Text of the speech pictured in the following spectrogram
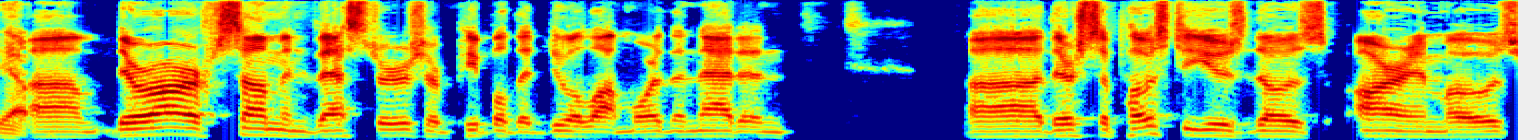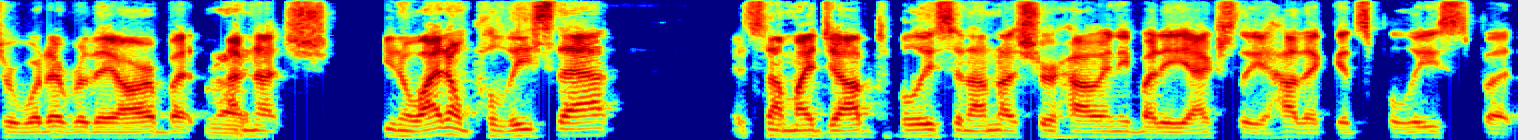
Yeah. Um, there are some investors or people that do a lot more than that, and uh, they're supposed to use those RMOs or whatever they are, but right. I'm not. Sh- you know, I don't police that it's not my job to police it. I'm not sure how anybody actually how that gets policed, but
